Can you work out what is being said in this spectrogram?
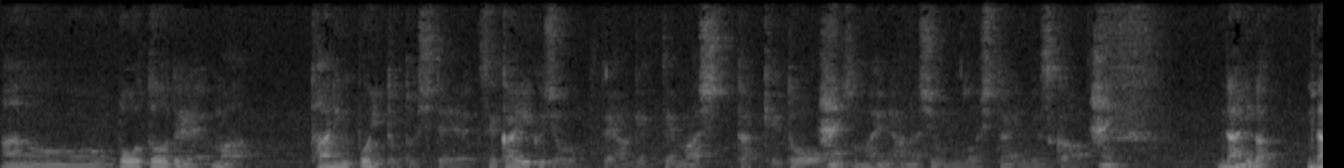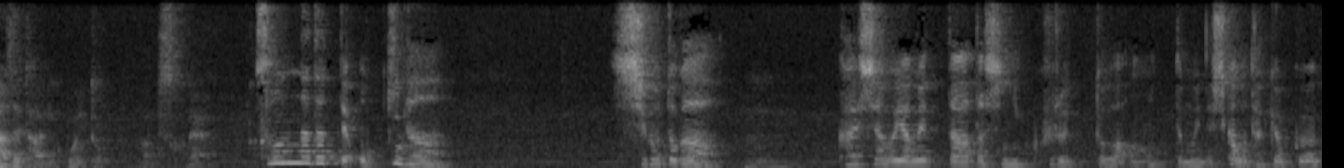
あのー冒頭で、まあ、ターニングポイントとして世界陸上で挙げてましたけど、はい。その辺に話を戻したいんですがはい、何がなぜターニングポイントなんですかね、そんなだって大きな仕事がう会社を辞めた私に来るとは思ってもいいんでしかも他局。んうん。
